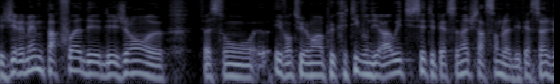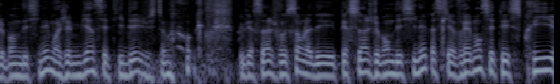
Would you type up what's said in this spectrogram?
j'irais même parfois des, gens, euh, de façon euh, éventuellement un peu critique, vont dire Ah oui, tu sais, tes personnages, ça ressemble à des personnages de bande dessinée. Moi, j'aime bien cette idée, justement, que les personnages ressemblent à des personnages de bande dessinée parce qu'il y a vraiment cet esprit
